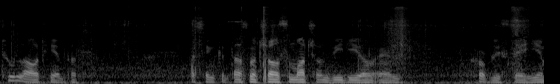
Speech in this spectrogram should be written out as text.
too loud here, but I think it does not show so much on video and probably stay here.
